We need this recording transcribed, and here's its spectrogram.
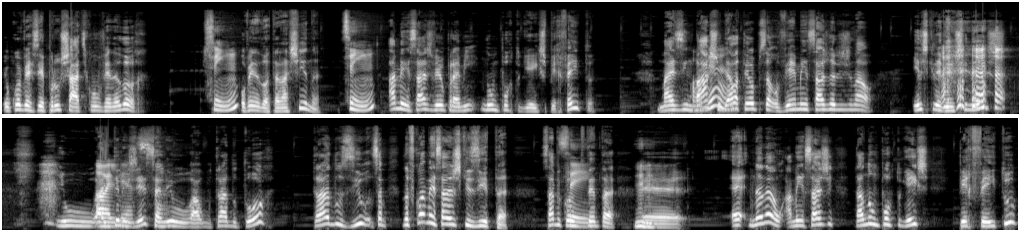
Eu conversei por um chat com o vendedor. Sim, O vendedor tá na China. sim. A mensagem veio pra mim num português perfeito, mas embaixo Olha. dela tem a opção ver mensagem original. Ele escreveu em chinês e o, a Olha inteligência só. ali, o, a- o tradutor, traduziu. Sabe, não ficou uma mensagem esquisita. Sabe quando tu tenta. Uhum. é, é, não, não. A mensagem tá num português perfeito.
